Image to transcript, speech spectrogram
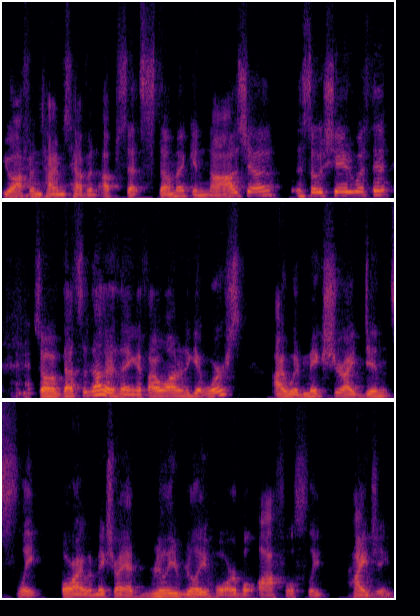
you oftentimes have an upset stomach and nausea associated with it so that's another thing if i wanted to get worse i would make sure i didn't sleep or I would make sure I had really, really horrible, awful sleep hygiene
